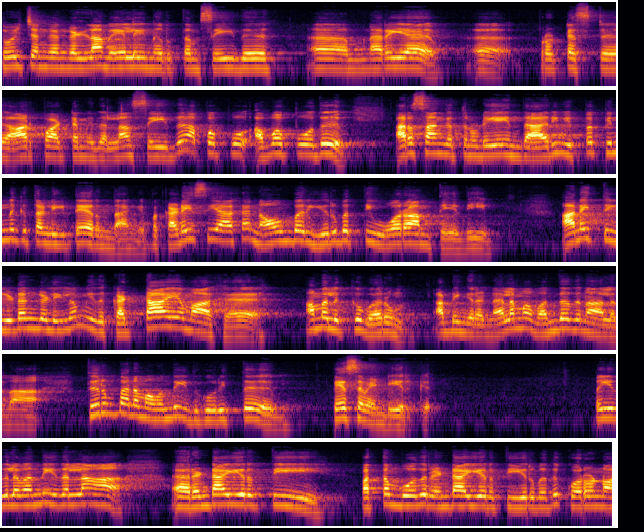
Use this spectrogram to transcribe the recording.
தொழிற்சங்கங்கள்லாம் வேலை நிறுத்தம் செய்து நிறைய ப்ரொட்டஸ்ட்டு ஆர்ப்பாட்டம் இதெல்லாம் செய்து அப்பப்போ அவ்வப்போது அரசாங்கத்தினுடைய இந்த அறிவிப்பை பின்னுக்கு தள்ளிக்கிட்டே இருந்தாங்க. இப்போ கடைசியாக நவம்பர் இருபத்தி ஓராம் தேதி அனைத்து இடங்களிலும் இது கட்டாயமாக அமலுக்கு வரும் அப்படிங்கிற நிலைமை வந்ததுனால தான் திரும்ப நம்ம வந்து இது குறித்து பேச வேண்டியிருக்கு. இப்போ இதில் வந்து இதெல்லாம் ரெண்டாயிரத்தி பத்தொம்போது ரெண்டாயிரத்தி இருபது கொரோனா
